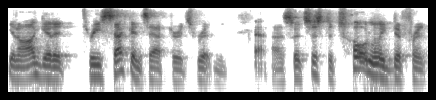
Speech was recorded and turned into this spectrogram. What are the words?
you know, I'll get it three seconds after it's written. Uh, so it's just a totally different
